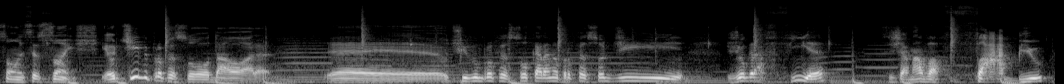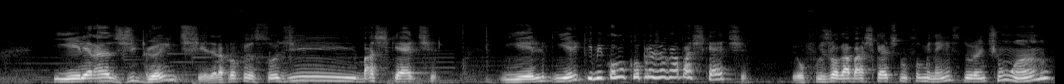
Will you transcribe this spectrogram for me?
são exceções. Eu tive professor da hora é, eu tive um professor era meu professor de geografia, se chamava Fábio, e ele era gigante, ele era professor de basquete. E ele, e ele que me colocou para jogar basquete. Eu fui jogar basquete no Fluminense durante um ano.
